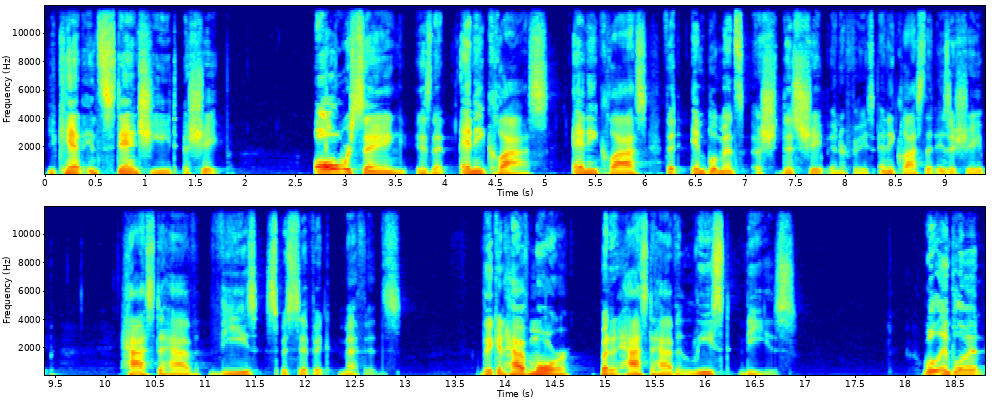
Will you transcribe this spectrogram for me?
You can't instantiate a shape. All we're saying is that any class, any class that implements sh this shape interface, any class that is a shape, has to have these specific methods. They can have more, but it has to have at least these. We'll implement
